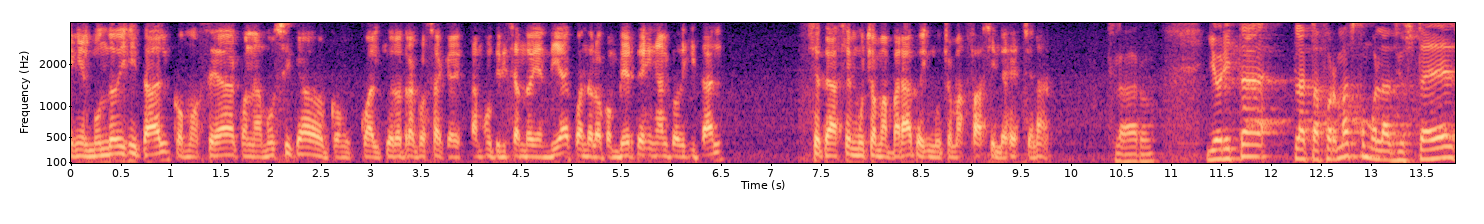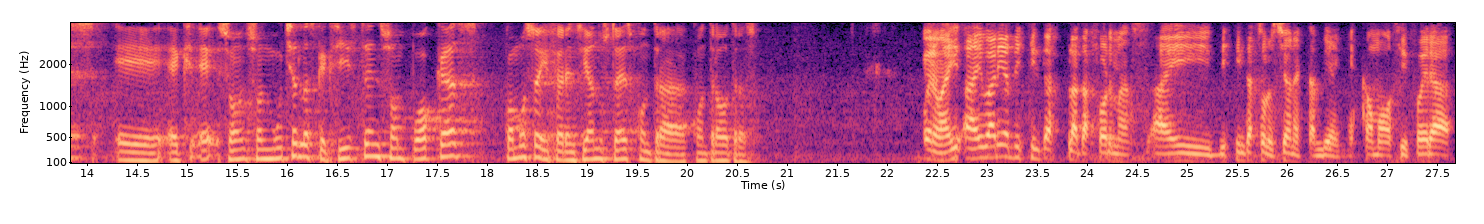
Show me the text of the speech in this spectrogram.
en el mundo digital, como sea con la música o con cualquier otra cosa que estamos utilizando hoy en día, cuando lo conviertes en algo digital, se te hace mucho más barato y mucho más fácil de gestionar. Claro. Y ahorita plataformas como las de ustedes, eh, eh, son, son muchas las que existen, son pocas. ¿Cómo se diferencian ustedes contra, contra otras? Bueno, hay, hay varias distintas plataformas, hay distintas soluciones también. Es como si fuera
